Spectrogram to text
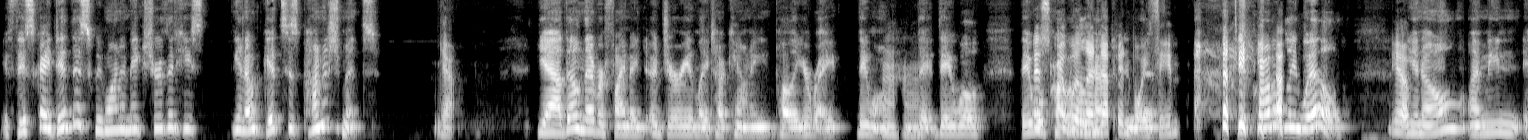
if this guy did this we want to make sure that he's you know gets his punishment Yeah. yeah they'll never find a, a jury in Latah County Paula you're right they won't Mhm. they, they will they This will probably will end up in it. Boise. they probably will Yeah. you know i mean it,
